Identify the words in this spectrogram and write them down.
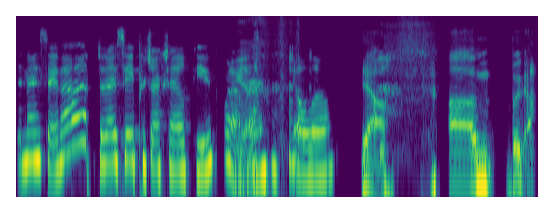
Didn't I say that? Did I say projectile puke? Whatever. Yeah. YOLO. Yeah. Um, but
